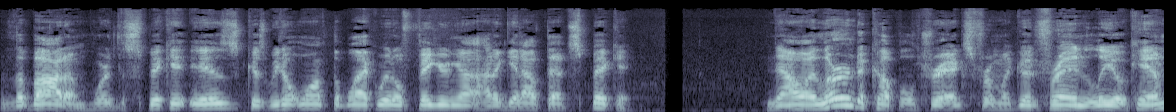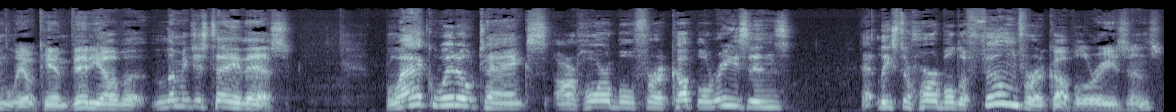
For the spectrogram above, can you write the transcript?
the bottom where the spigot is because we don't want the Black Widow figuring out how to get out that spigot. Now I learned a couple tricks from my good friend Leo Kim, Leo Kim Video, but let me just tell you this. Black Widow tanks are horrible for a couple reasons at least they're horrible to film for a couple of reasons.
